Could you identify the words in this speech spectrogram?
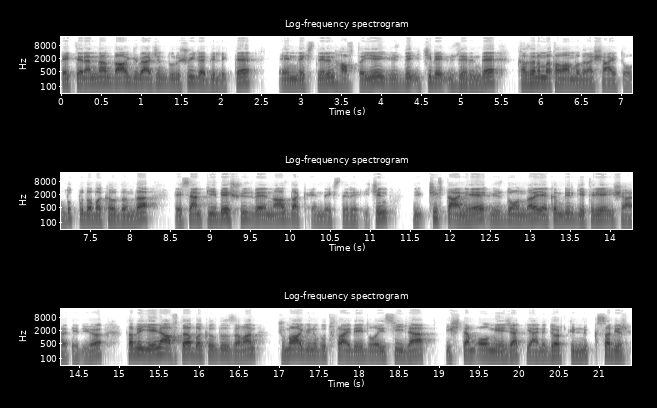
beklenenden daha güvercin duruşuyla birlikte endekslerin haftayı %2 ve üzerinde kazanımla tamamladığına şahit olduk. Bu da bakıldığında S&P 500 ve Nasdaq endeksleri için çift taneye %10'lara yakın bir getiriye işaret ediyor. Tabii yeni hafta bakıldığı zaman Cuma günü Good Friday dolayısıyla işlem olmayacak. Yani 4 günlük kısa bir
